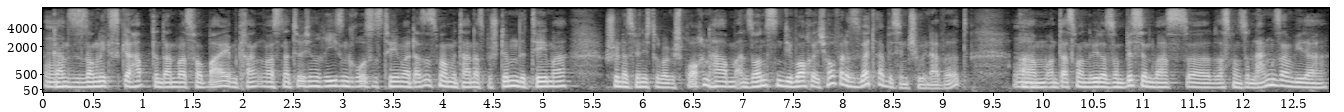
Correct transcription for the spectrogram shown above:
Ganze Saison nichts gehabt und dann war es vorbei. Im Krankenhaus natürlich ein riesengroßes Thema. Das ist momentan das bestimmende Thema. Schön, dass wir nicht drüber gesprochen haben. Ansonsten die Woche, ich hoffe, dass das Wetter ein bisschen schöner wird ähm, und dass man wieder so ein bisschen was, äh, dass man so langsam wieder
